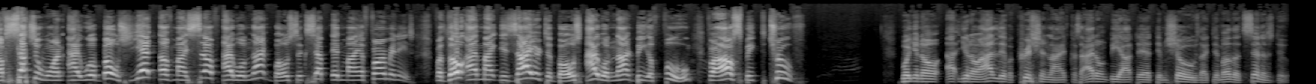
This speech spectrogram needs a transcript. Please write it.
Of such a one I will boast, yet of myself I will not boast except in my infirmities. For though I might desire to boast, I will not be a fool, for I'll speak the truth. Well, you know, I, you know, I live a Christian life because I don't be out there at them shows like them other sinners do.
